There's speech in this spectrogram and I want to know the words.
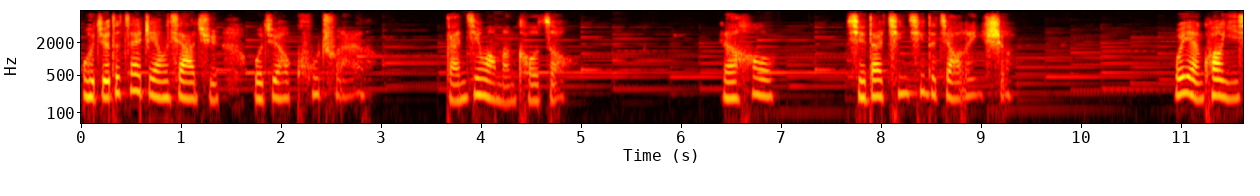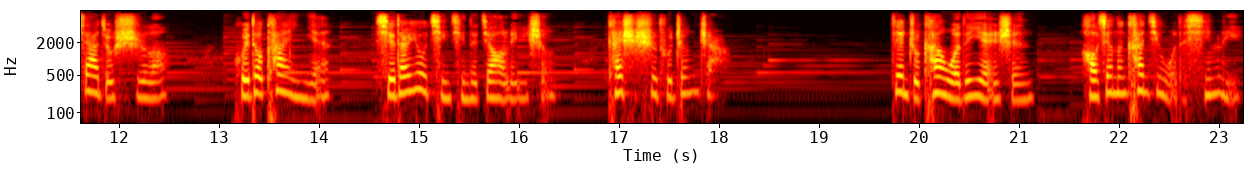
我觉得再这样下去，我就要哭出来了，赶紧往门口走。然后，鞋带轻轻的叫了一声，我眼眶一下就湿了。回头看一眼，鞋带又轻轻的叫了一声，开始试图挣扎。店主看我的眼神，好像能看进我的心里。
